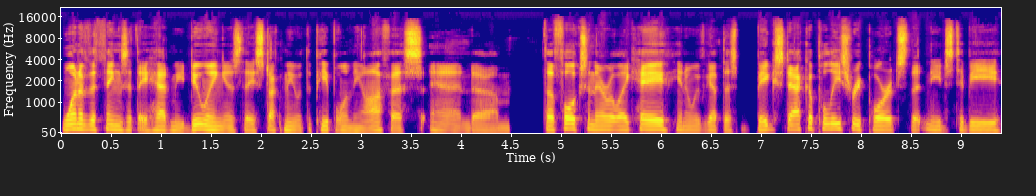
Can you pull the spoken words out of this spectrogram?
one of the things that they had me doing is they stuck me with the people in the office. And um, the folks in there were like, hey, you know, we've got this big stack of police reports that needs to be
